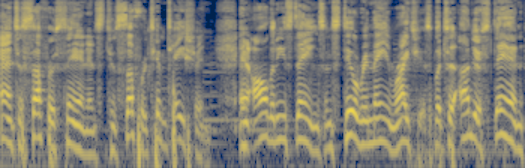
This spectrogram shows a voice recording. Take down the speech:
and to suffer sin and to suffer temptation and all of these things and still remain righteous, but to understand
